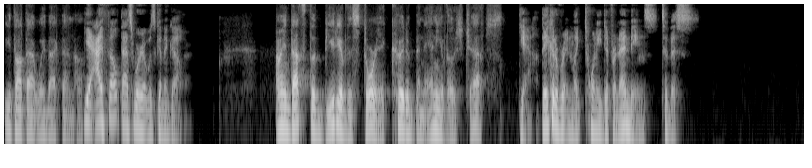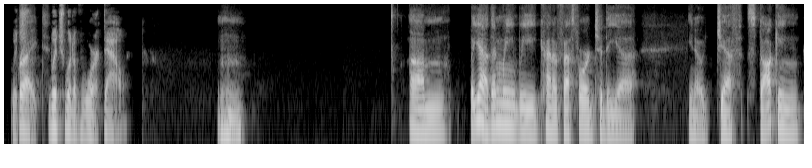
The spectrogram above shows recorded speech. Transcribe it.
You thought that way back then, huh? Yeah, I felt that's where it was going to go. I mean, that's the beauty of this story. It could have been any of those Jeffs. Yeah, they could have written like 20 different endings to this, which Right. which would have worked out. hmm Um, but yeah, then we we kind of fast forward to the uh, you know, Jeff stalking,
